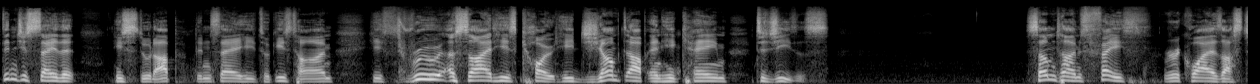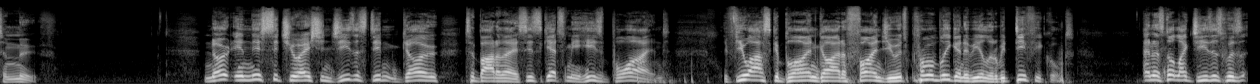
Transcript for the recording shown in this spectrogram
Didn't just say that he stood up, didn't say he took his time. He threw aside his coat. He jumped up and he came to Jesus. Sometimes faith requires us to move. Note in this situation, Jesus didn't go to Bartimaeus. This gets me, he's blind. If you ask a blind guy to find you, it's probably going to be a little bit difficult. And it's not like Jesus was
